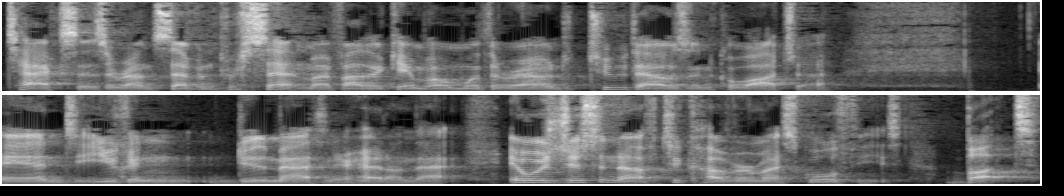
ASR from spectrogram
taxes, around 7%, my father came home with around 2,000 kwacha and you can do the math in your head on that. It was just enough to cover my school fees, but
